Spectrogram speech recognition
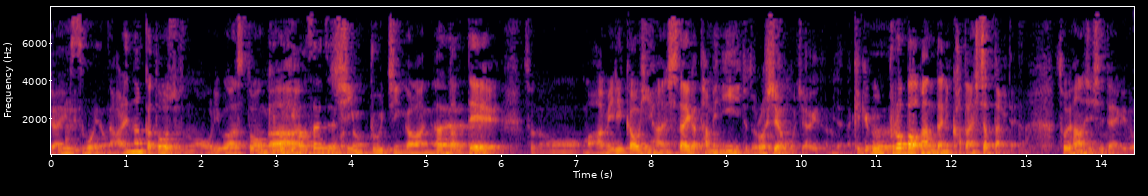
たい。えーすごいな。あれなんか当初そのオリバー・ストーンが判されてるのかな新プーチン側になったって、そのまあ、アメリカを批判したいがためにちょっとロシアを持ち上げたみたいな。結うん。局プロパガンダに加担しちゃったみたいな。そういう話してたんやけど。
